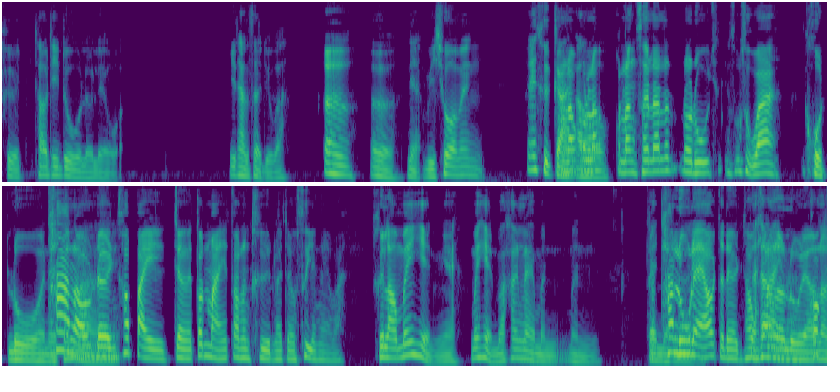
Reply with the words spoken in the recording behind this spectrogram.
คือเท่าที่ดูเร็วๆอะนี่ทันเสิร์ชอยู่ปะเออ เออ เนี่ยวิชวลแม่งแม่งคือการเราเอากำลังกำลังเซิร์ชแล้วเราดูรู้สึกว่าขุดรูในถ้าต้นไม้เราเดินเข้าไปเจอต้นไม้ตอนกลางคืนเราจะรู้สึกยังไงวะคือเราไม่เห็นไงไม่เห็นว่าข้างในมันมันเป็นยังไง ถ้ารู้แล้วจะเดินเข้าแต่ใกถ้าล้เรารู้แล้วก็เรา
